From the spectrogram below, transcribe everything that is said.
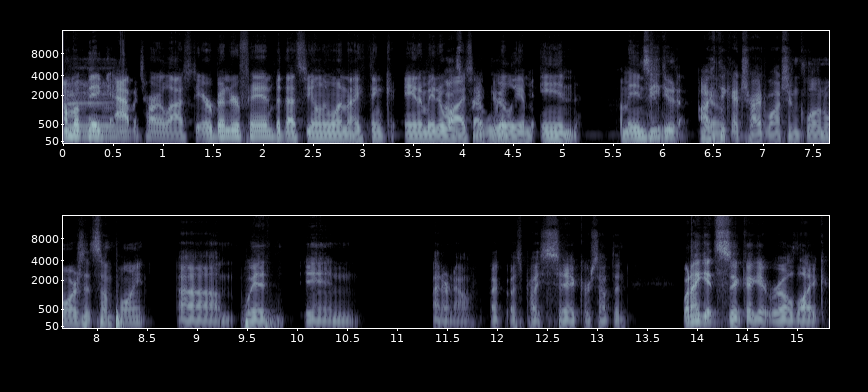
I'm a big. Avatar: Last Airbender fan, but that's the only one I think animated wise I pretty good. really am in. I'm in. See, dude, it, I know? think I tried watching Clone Wars at some point. Um, with in, I don't know, I was probably sick or something. When I get sick, I get real like,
